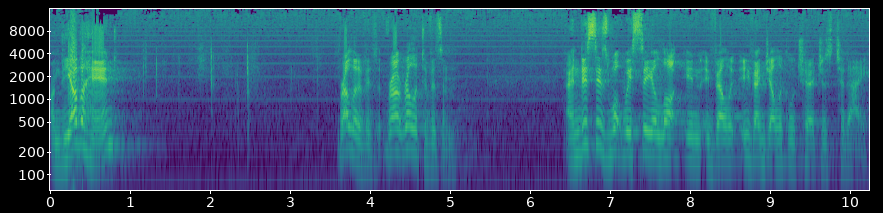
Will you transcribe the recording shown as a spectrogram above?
On the other hand, relativism, relativism. And this is what we see a lot in evangelical churches today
